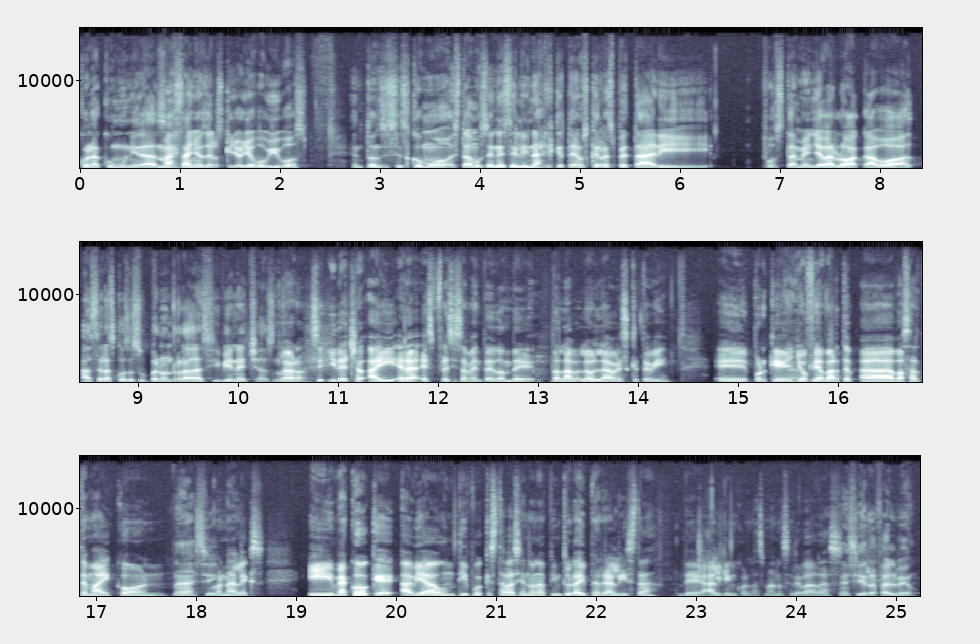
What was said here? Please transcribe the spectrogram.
con la comunidad, más años de los que yo llevo vivos. Entonces es como, estamos en ese linaje que tenemos que respetar y pues también llevarlo a cabo, a, hacer las cosas súper honradas y bien hechas, ¿no? Claro, sí, y de hecho ahí era, es precisamente donde, la, la vez que te vi, eh, porque ah, yo fui a, a Basarte Mai con, ah, con Alex. Y me acuerdo que había un tipo que estaba haciendo una pintura hiperrealista de alguien con las manos elevadas. Ah, sí, Rafael Veo.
